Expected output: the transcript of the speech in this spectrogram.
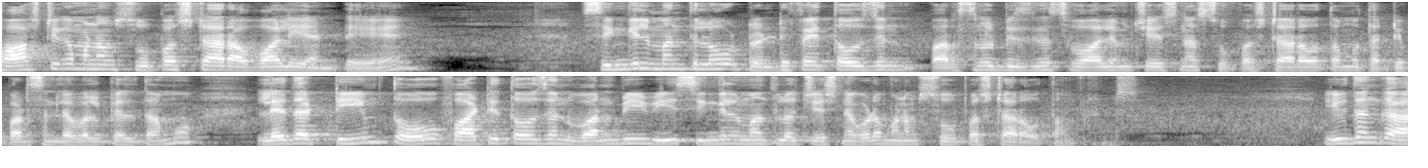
ఫాస్ట్గా మనం సూపర్ స్టార్ అవ్వాలి అంటే సింగిల్ మంత్లో twenty five thousand personal business volume చేసిన సూపర్ స్టార్ అవుతాము థర్టీ పర్సెంట్ లెవెల్కి వెళ్తాము. లేదా టీంతో forty thousand one BV single మంత్లో చేసినా కూడా మనం సూపర్ స్టార్ అవుతాం ఫ్రెండ్స్. ఈ విధంగా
